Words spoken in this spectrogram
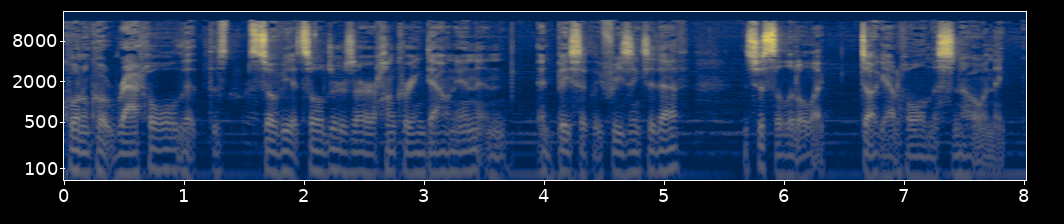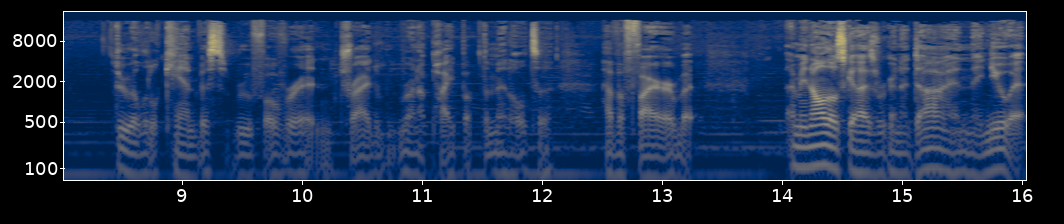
quote unquote rat hole that the Soviet soldiers are hunkering down in and, and basically freezing to death. It's just a little like dugout hole in the snow, and they threw a little canvas roof over it and tried to run a pipe up the middle to have a fire. But I mean, all those guys were going to die, and they knew it.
